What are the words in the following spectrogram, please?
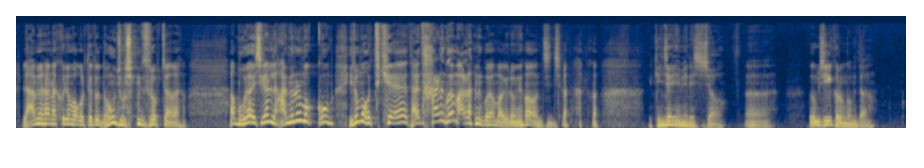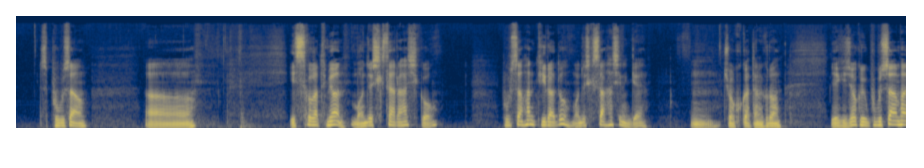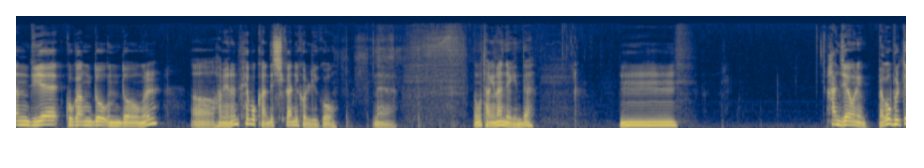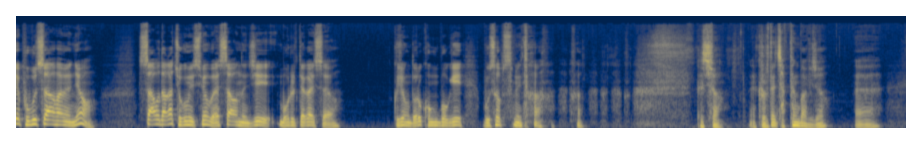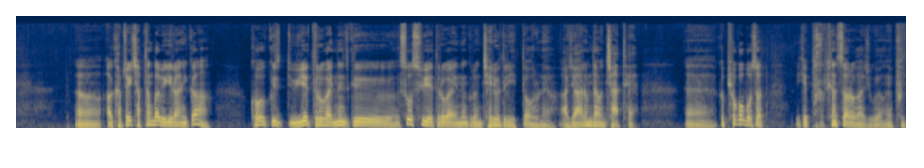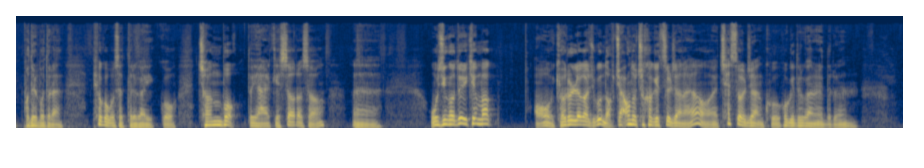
라면 하나 끓여 먹을 때도 너무 조심스럽잖아요. 아, 뭐야, 이 시간에 라면을 먹고 이러면 어떡해. 다이어트 하라는 거야, 말라는 거야, 막 이러면 진짜 굉장히 예민해지죠. 어, 음식이 그런 겁니다. 부부싸움. 어, 있을 것 같으면 먼저 식사를 하시고 부부싸움 한 뒤라도 먼저 식사를 하시는 게 음, 좋을 것 같다는 그런 얘기죠. 그리고 부부싸움 한 뒤에 고강도 운동을 어, 하면은 회복하는데 시간이 걸리고 네. 너무 당연한 얘기인데 음, 한재호님 배고플 때 부부싸움 하면요 싸우다가 조금 있으면 왜 싸웠는지 모를 때가 있어요. 그 정도로 공복이 무섭습니다. 그렇죠. 네, 그럴 땐 잡탕밥이죠. 예. 어, 아, 갑자기 잡탕밥 얘기를 하니까 그, 그 위에 들어가 있는 그 소스 위에 들어가 있는 그런 재료들이 떠오르네요. 아주 아름다운 자태. 예, 그 표고버섯 이렇게 탁편 썰어가지고요. 예, 보들보들한 표고버섯 들어가 있고 전복도 얇게 썰어서 예, 오징어도 이렇게 막 어, 결을 내 가지고 넓적넓적하게 쓸잖아요. 예, 채 썰지 않고 거기 들어가는 애들은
